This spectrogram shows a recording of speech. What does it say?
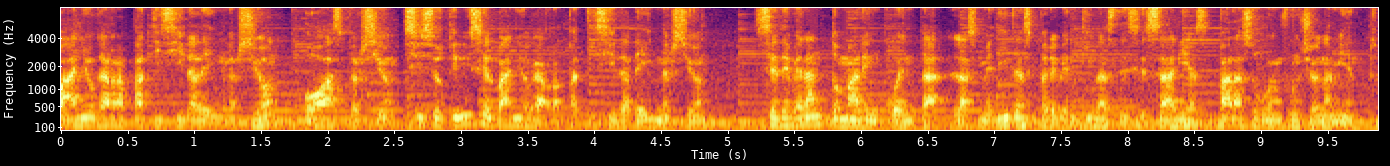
Baño garrapaticida de inmersión o aspersión. Si se utiliza el baño garrapaticida de inmersión, se deberán tomar en cuenta las medidas preventivas necesarias para su buen funcionamiento.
